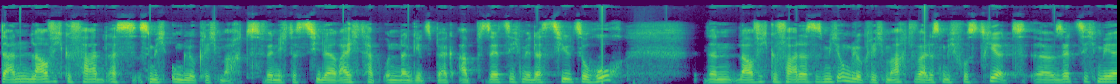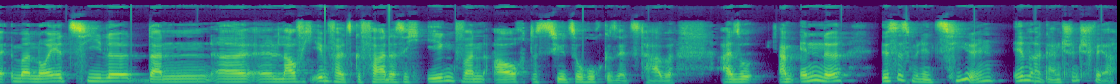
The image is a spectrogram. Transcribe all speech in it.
dann laufe ich Gefahr, dass es mich unglücklich macht, wenn ich das Ziel erreicht habe und dann geht's bergab. Setze ich mir das Ziel zu hoch, dann laufe ich Gefahr, dass es mich unglücklich macht, weil es mich frustriert. Äh, setze ich mir immer neue Ziele, dann äh, laufe ich ebenfalls Gefahr, dass ich irgendwann auch das Ziel zu hoch gesetzt habe. Also am Ende ist es mit den Zielen immer ganz schön schwer.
